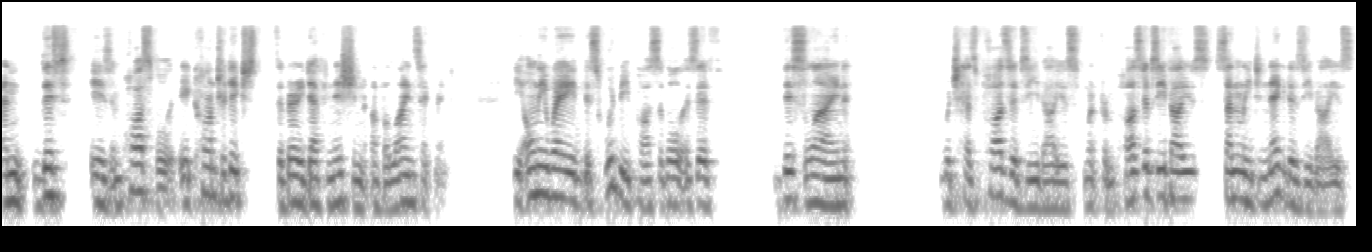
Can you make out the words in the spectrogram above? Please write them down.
And this is impossible. It contradicts the very definition of a line segment. The only way this would be possible is if this line which has positive z values, went from positive z values suddenly to negative z values,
